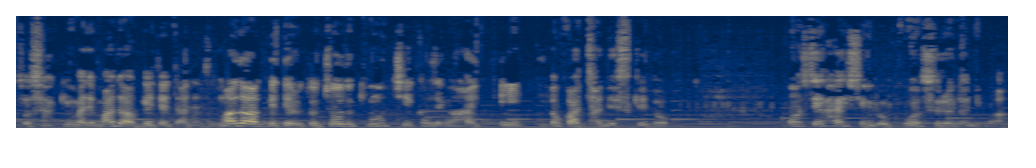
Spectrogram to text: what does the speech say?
そうさっきまで窓開けてたんです。窓開けてるとちょうど気持ちいい風が入っていいよかったんですけど、音声配信録音するのには、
